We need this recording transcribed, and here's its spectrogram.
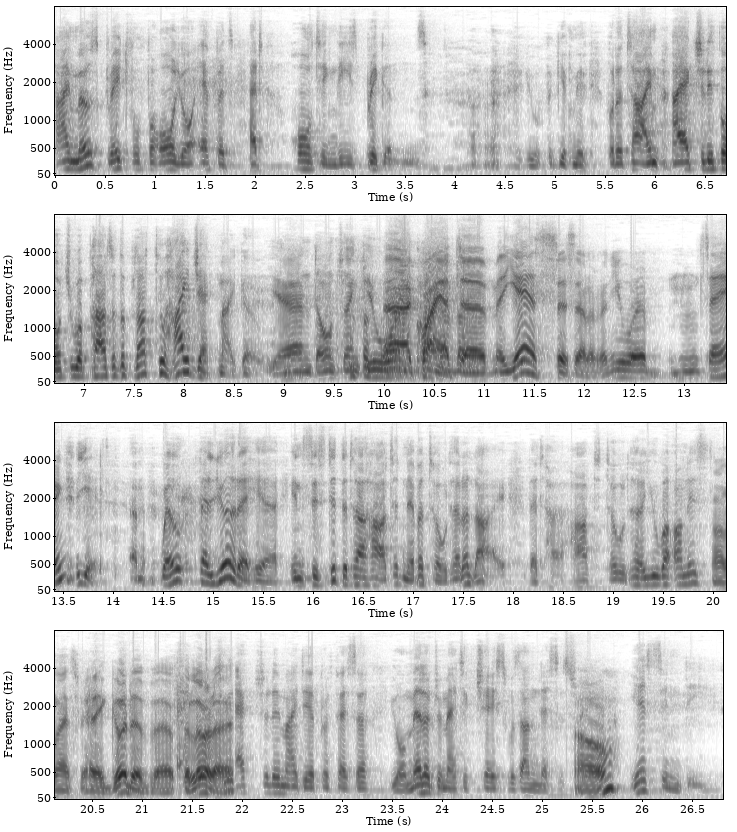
I'm most grateful for all your efforts at halting these brigands. you forgive me. For a time, I actually thought you were part of the plot to hijack my gold. Yeah, and don't think you Uh, were. quiet. Uh, yes, Sir Suleiman. You were mm, saying? Yes. Um, well, Falura here insisted that her heart had never told her a lie, that her heart told her you were honest. Oh, that's very good of uh, Falura. Actually, my dear Professor, your melodramatic chase was unnecessary. Oh? Yes, indeed.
